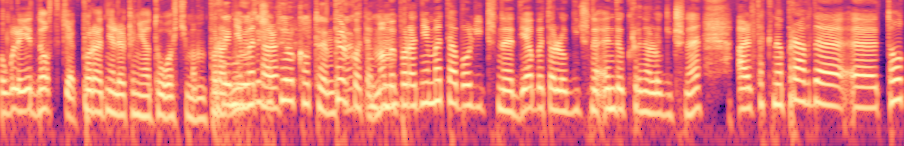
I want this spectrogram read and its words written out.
w ogóle jednostki jak poradnia leczenia otyłości. Mamy poradnie metal- tylko tym. Tylko tak? te. Mhm. Mamy poradnie metaboliczne, diabetologiczne, endokrynologiczne, ale tak naprawdę to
